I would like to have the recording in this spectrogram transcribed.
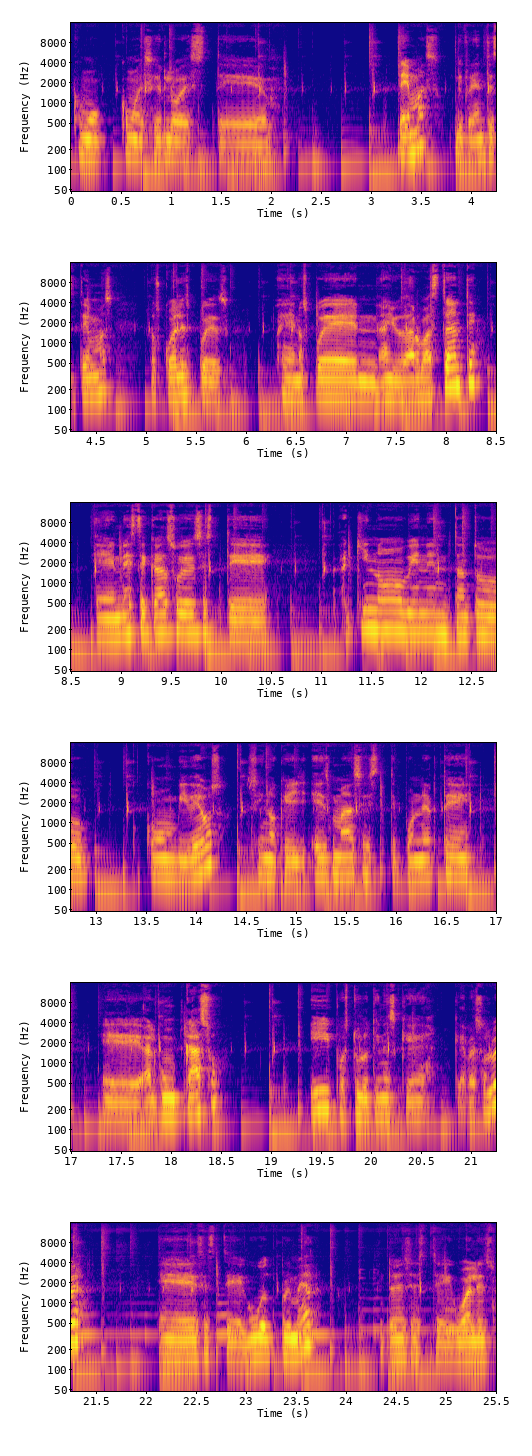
como, ¿cómo decirlo? Este, temas, diferentes temas, los cuales pues eh, nos pueden ayudar bastante. En este caso es este aquí no vienen tanto con videos, sino que es más este ponerte eh, algún caso y pues tú lo tienes que, resolver. es este Google Primer, entonces este igual es,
